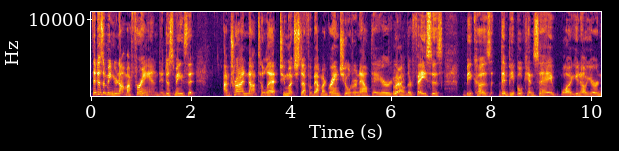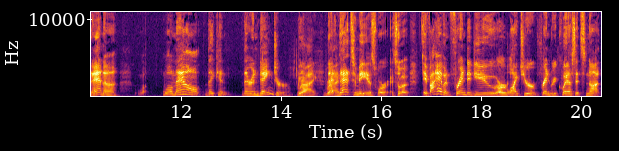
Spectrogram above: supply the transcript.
That doesn't mean you're not my friend. It just means that I'm trying not to let too much stuff about my grandchildren out there, you know, their faces, because then people can say, well, you know, you're a Nana. Well, now they can. They're in danger. Right, That- right. that to me is where so if I haven't friended you or liked your friend request, it's not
